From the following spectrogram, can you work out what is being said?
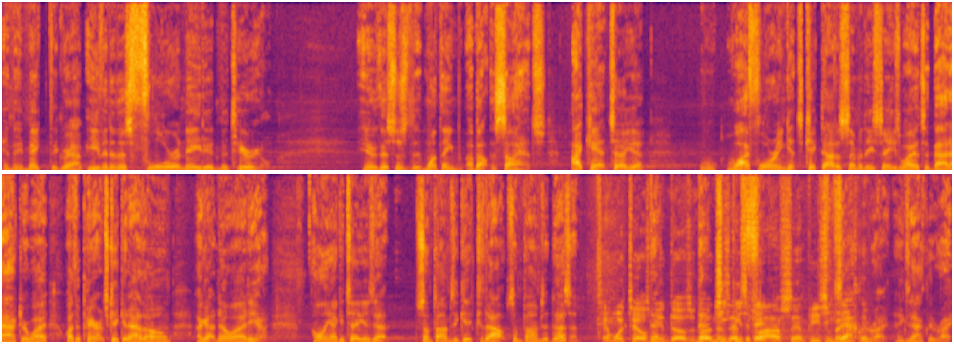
and they make the grab, even in this fluorinated material. You know, this is the one thing about the science. I can't tell you why fluorine gets kicked out of some of these things, why it's a bad actor, why why the parents kick it out of the home. I got no idea. Only I can tell you is that sometimes it gets it out, sometimes it doesn't. And what tells me it does or doesn't is that piece of five cent piece of Exactly right. Exactly right.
